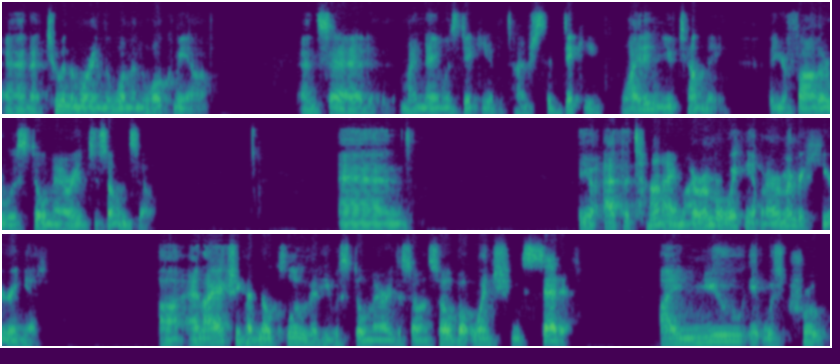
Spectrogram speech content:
And at two in the morning, the woman woke me up and said, My name was Dickie at the time. She said, Dickie, why didn't you tell me that your father was still married to so and so? And you know, at the time, I remember waking up and I remember hearing it. Uh, and I actually had no clue that he was still married to so and so. But when she said it, I knew it was true.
